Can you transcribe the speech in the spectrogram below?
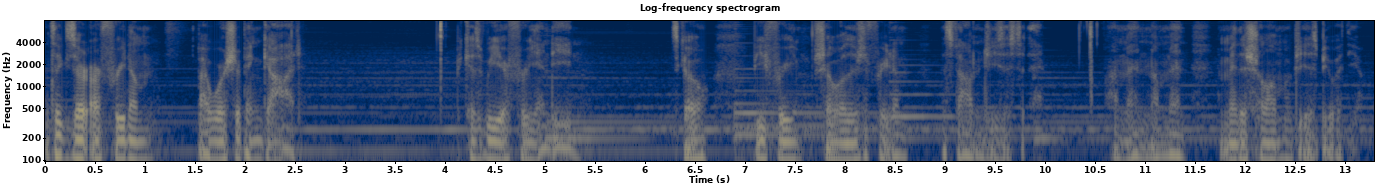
Let's exert our freedom by worshiping God because we are free indeed. Let's go be free, show others the freedom that's found in Jesus today. Amen. Amen. And may the shalom of Jesus be with you.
